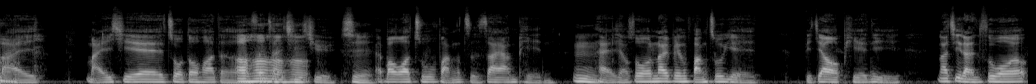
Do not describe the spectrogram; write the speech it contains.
来。买一些做豆花的生产器具，是，还包括租房子在安平，嗯，哎想说那边房租也比较便宜。那既然说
